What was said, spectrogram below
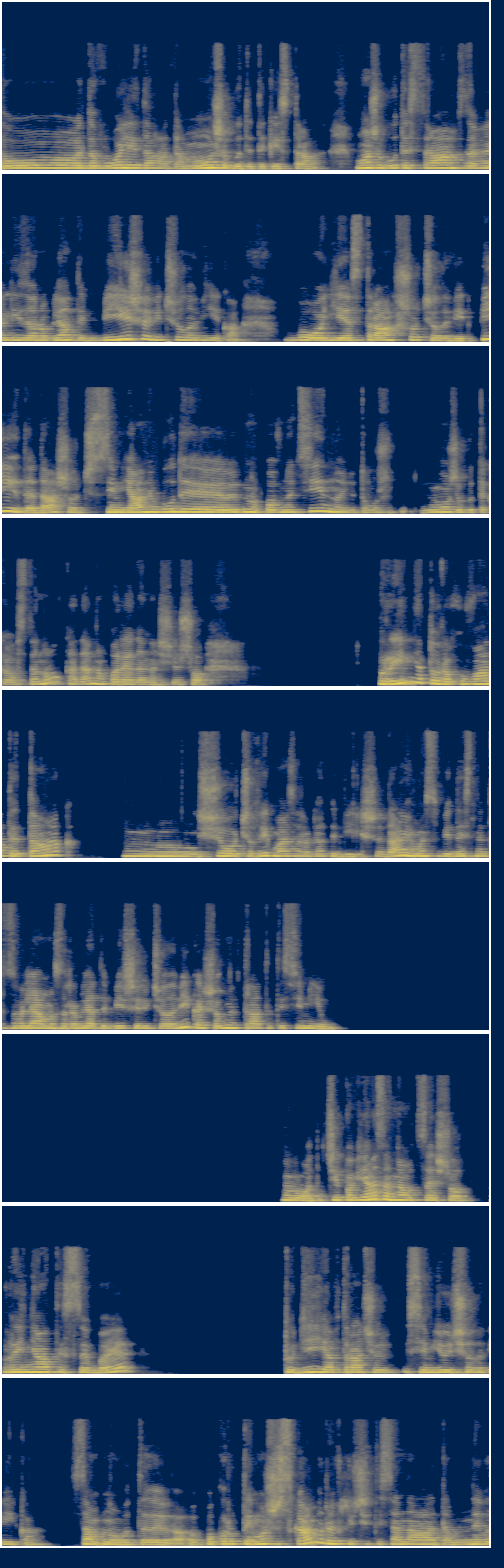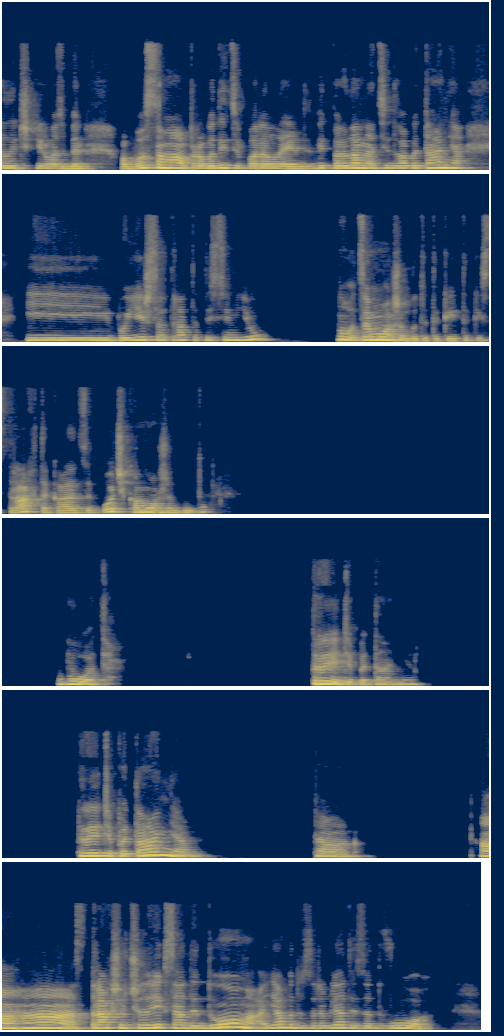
то доволі да, там може бути такий страх. Може бути страх взагалі заробляти більше від чоловіка, бо є страх, що чоловік піде, да, що сім'я не буде ну, повноцінною, тому що може бути така установка, да, нам передана ще, що прийнято рахувати так. Що чоловік має заробляти більше, да? І ми собі десь не дозволяємо заробляти більше від чоловіка, щоб не втратити сім'ю. От. Чи пов'язано оце, що прийняти себе, тоді я втрачу сім'ю і чоловіка. Сам, ну, от, е, покрути. Можеш з камерою включитися на там, невеличкий розбір, або сама проведи цю паралель. Відповіла на ці два питання і боїшся втратити сім'ю? Ну, це може бути такий, такий страх, така цепочка може бути. Вот. Третє питання. Третє питання. Так. Ага, страх, що чоловік сяде вдома, а я буду заробляти за двох,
